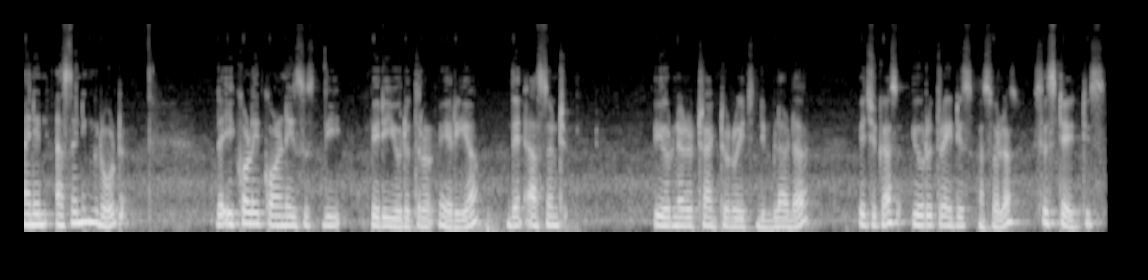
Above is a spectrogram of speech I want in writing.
And in ascending route, the E. coli colonizes the periurethral area, then ascend urinary tract to reach the bladder, which causes urethritis as well as cystitis.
